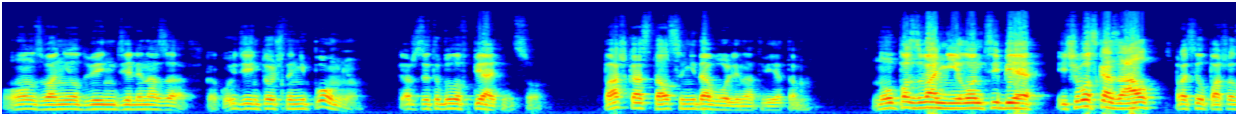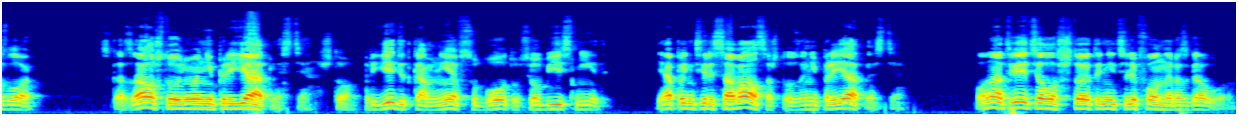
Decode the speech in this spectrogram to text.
Он звонил две недели назад. В какой день точно не помню. Кажется, это было в пятницу. Пашка остался недоволен ответом. «Ну, позвонил он тебе. И чего сказал?» Спросил Паша зло. Сказал, что у него неприятности, что приедет ко мне в субботу, все объяснит. Я поинтересовался, что за неприятности. Он ответил, что это не телефонный разговор.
